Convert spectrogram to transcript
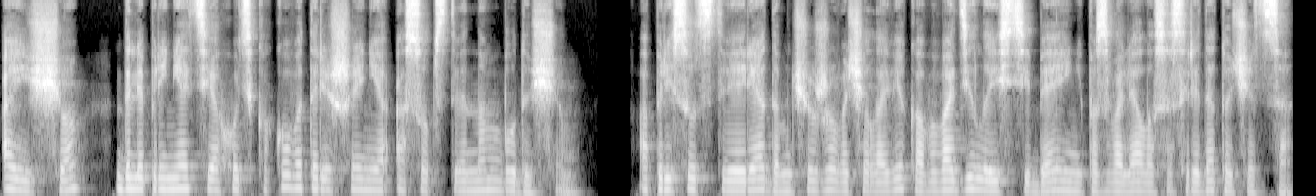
а еще для принятия хоть какого-то решения о собственном будущем. А присутствие рядом чужого человека выводило из себя и не позволяло сосредоточиться.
